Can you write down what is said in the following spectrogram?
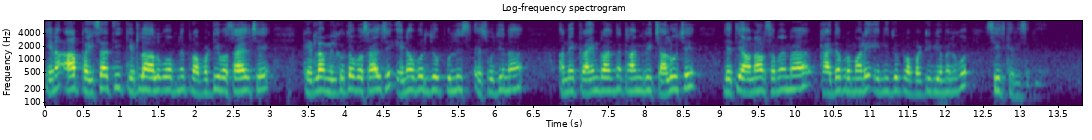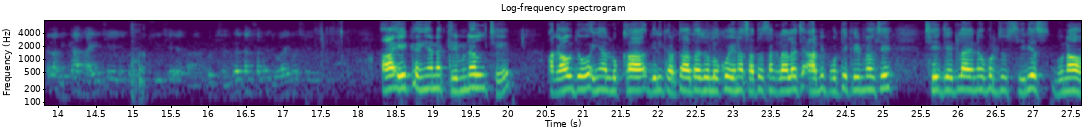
એના આ પૈસાથી કેટલા આ લોકો આપણે પ્રોપર્ટી વસાયેલ છે કેટલા મિલકતો વસાયેલ છે એના ઉપર જો પોલીસ એસઓજીના અને ક્રાઇમ બ્રાન્ચના કામગીરી ચાલુ છે જેથી આવનાર સમયમાં કાયદા પ્રમાણે એની જો પ્રોપર્ટી બી અમે લોકો સીઝ કરી શકીએ. આ એક અહીંયાના ક્રિમિનલ છે અગાઉ જો અહીંયા લુખ્ખાગીરી કરતા હતા, જો લોકો એના સાથે સંકળાયેલા છે, આ બી પોતે ક્રિમિનલ છે. છે જેટલા એના ઉપર જો સિરિયસ ગુનાઓ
